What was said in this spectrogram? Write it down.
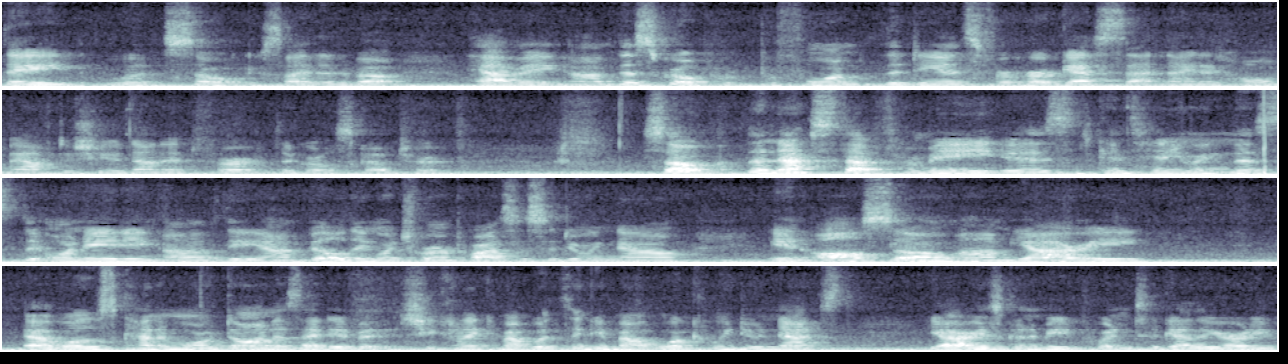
They were so excited about having, um, this girl per- performed the dance for her guests that night at home after she had done it for the Girl Scout troop. So the next step for me is continuing this, the ornating of the, um, building, which we're in process of doing now. And also, um, Yary, uh, it's kind of more Donna's idea, but she kind of came up with thinking about what can we do next. Yary's gonna be putting together, you already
